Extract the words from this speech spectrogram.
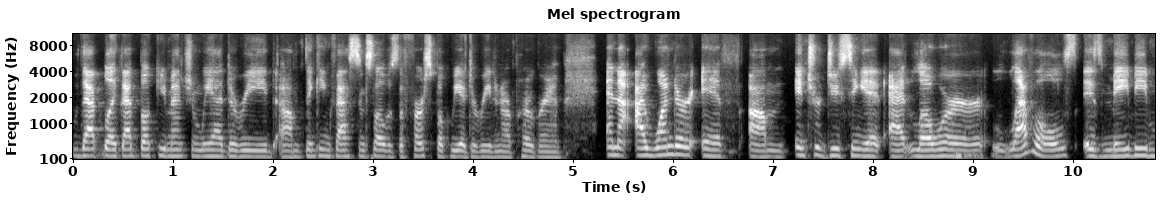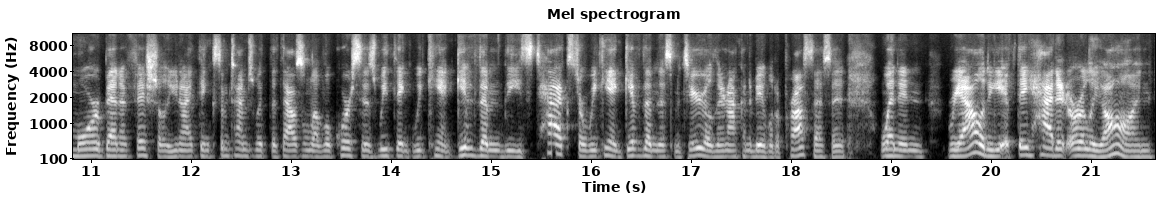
That like that book you mentioned, we had to read. Um, Thinking Fast and Slow was the first book we had to read in our program, and I wonder if um, introducing it at lower levels is maybe more beneficial. You know, I think sometimes with the thousand level courses, we think we can't give them these text or we can't give them this material they're not going to be able to process it. When in reality if they had it early on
